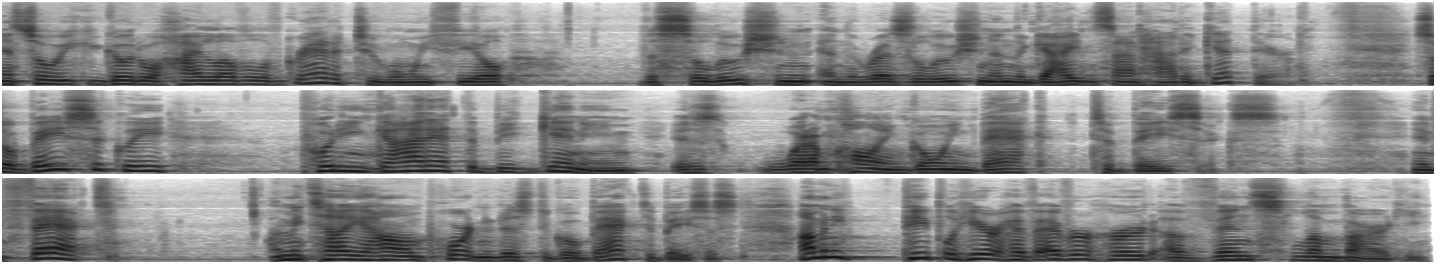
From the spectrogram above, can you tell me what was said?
And so we could go to a high level of gratitude when we feel the solution and the resolution and the guidance on how to get there. So basically, putting God at the beginning is what I'm calling going back to basics. In fact, let me tell you how important it is to go back to basics. How many people here have ever heard of Vince Lombardi?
